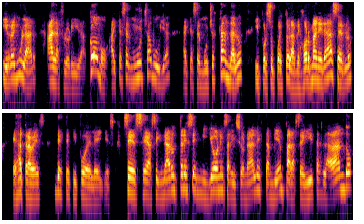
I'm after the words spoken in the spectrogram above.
irregular a la Florida. ¿Cómo? Hay que hacer mucha bulla, hay que hacer mucho escándalo y por supuesto la mejor manera de hacerlo es a través de este tipo de leyes. Se, asignaron 13 millones adicionales también para seguir trasladando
